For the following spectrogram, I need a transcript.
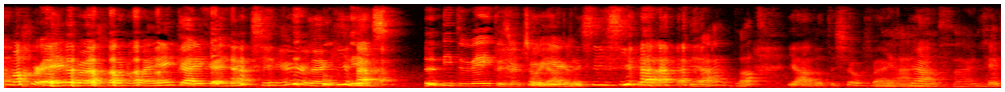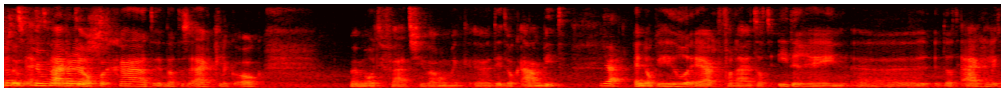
ik mag weer even gewoon om me heen kijken en niks heerlijk. Ja. Niks. Het niet te weten is ook zo Ja, heerlijk. precies, ja. Ja, ja, dat. Ja, dat is zo fijn. Ja, Ja, heel fijn. Ja, Geeft dat is echt waar het over gaat. En dat is eigenlijk ook mijn motivatie waarom ik eh, dit ook aanbied. Ja. En ook heel erg vanuit dat iedereen, eh, dat eigenlijk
